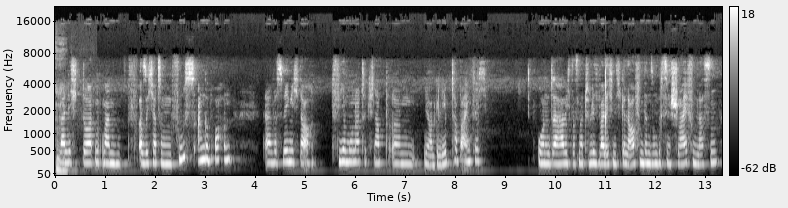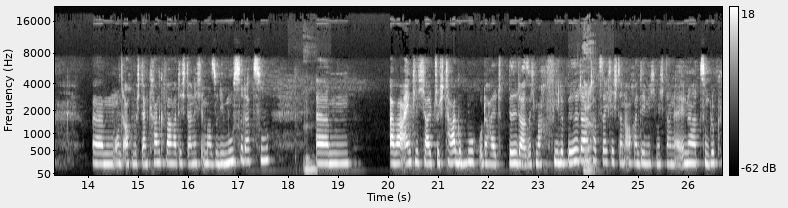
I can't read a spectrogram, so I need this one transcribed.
hm. weil ich dort mit meinem, also ich hatte einen Fuß angebrochen, äh, weswegen ich da auch vier Monate knapp ähm, ja, gelebt habe eigentlich. Und da habe ich das natürlich, weil ich nicht gelaufen bin, so ein bisschen schleifen lassen. Ähm, und auch wo ich dann krank war, hatte ich da nicht immer so die Muße dazu. Mhm. Ähm, aber eigentlich halt durch Tagebuch oder halt Bilder. Also ich mache viele Bilder ja. tatsächlich dann auch, an denen ich mich dann erinnere. Zum Glück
